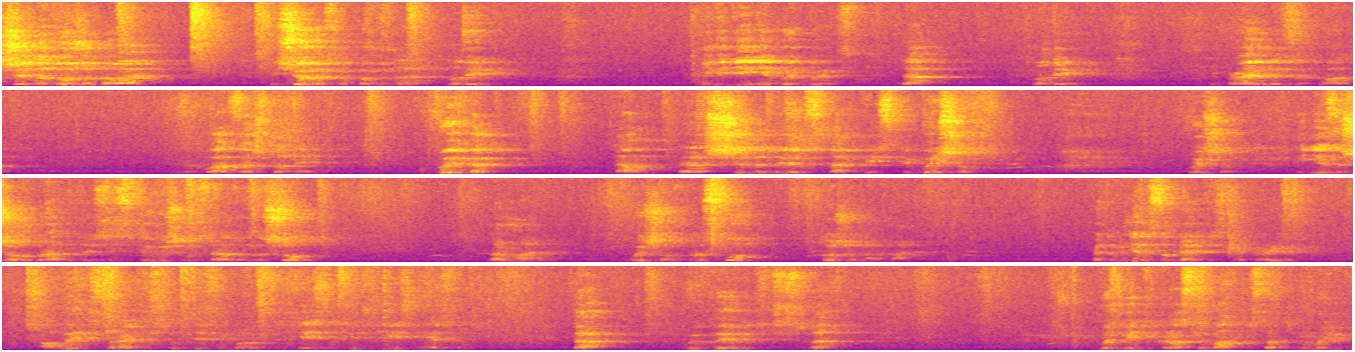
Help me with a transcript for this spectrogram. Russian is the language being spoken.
Шина тоже давай. Еще раз напоминаю. Смотри. Не ведение борьбы. Да? Смотри. Неправильный захват. Захват за штаны. Выход. Там э, шина дается так. Если ты вышел, вышел и не зашел обратно. То есть если ты вышел и сразу зашел, нормально. Вышел бруском, тоже нормально. Поэтому не расслабляйтесь на краю. А вы старайтесь вот здесь не бороться. Здесь, вот здесь, здесь место. Так, вы вдвоем идите сюда. Возьмите красный банк, поставьте на мою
